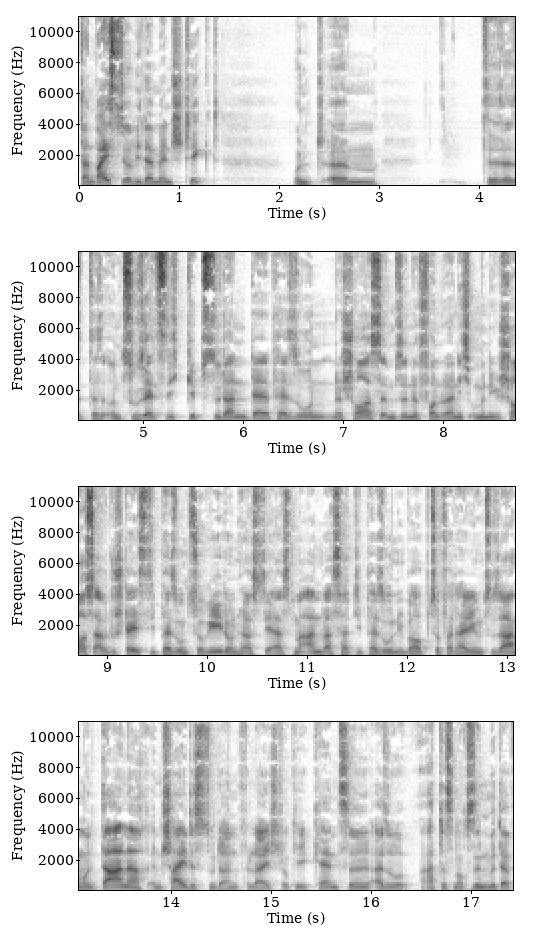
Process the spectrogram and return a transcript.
dann weißt du ja, wie der Mensch tickt und ähm, das, das, und zusätzlich gibst du dann der Person eine Chance im Sinne von, oder nicht unbedingt eine Chance, aber du stellst die Person zur Rede und hörst dir erstmal an, was hat die Person überhaupt zur Verteidigung zu sagen und danach entscheidest du dann vielleicht, okay, cancel, also hat es noch Sinn, mit der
